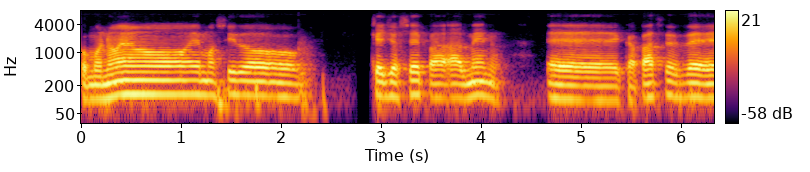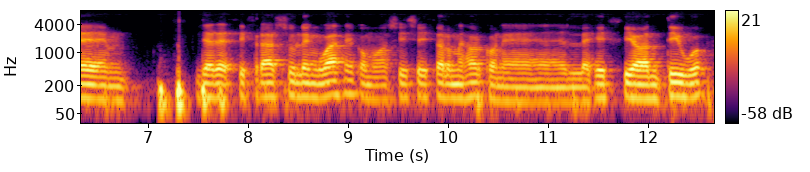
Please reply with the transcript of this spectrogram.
como no hemos sido, que yo sepa al menos, eh, capaces de, descifrar su lenguaje, como sí se hizo a lo mejor con el egipcio antiguo,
